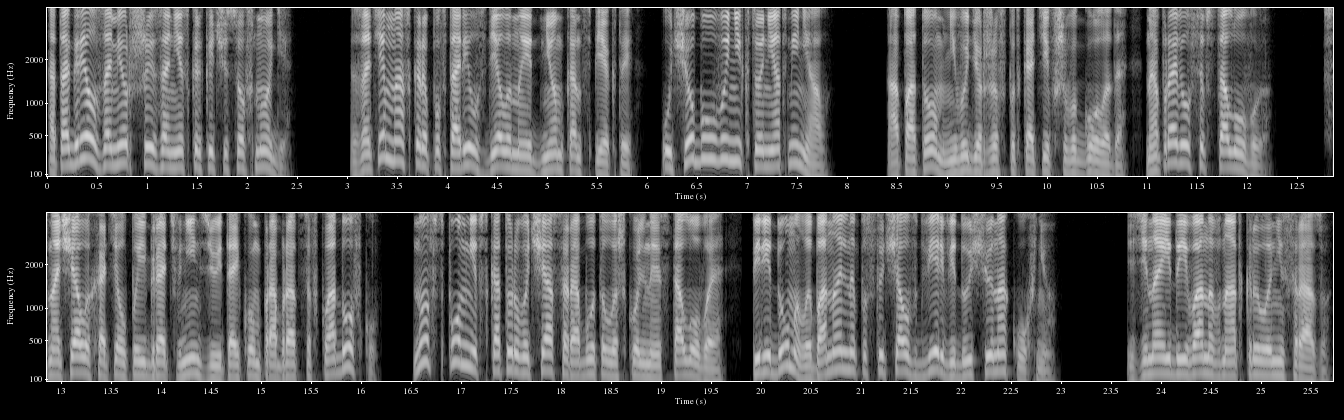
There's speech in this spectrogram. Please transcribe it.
отогрел замерзшие за несколько часов ноги. Затем наскоро повторил сделанные днем конспекты, учебу, увы, никто не отменял. А потом, не выдержав подкатившего голода, направился в столовую. Сначала хотел поиграть в ниндзю и тайком пробраться в кладовку, но, вспомнив, с которого часа работала школьная столовая, передумал и банально постучал в дверь, ведущую на кухню. Зинаида Ивановна открыла не сразу,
